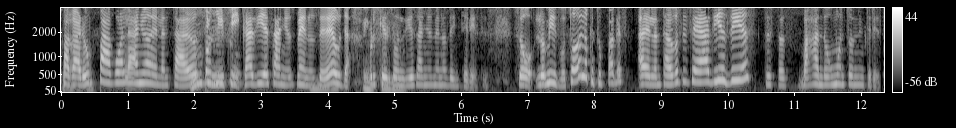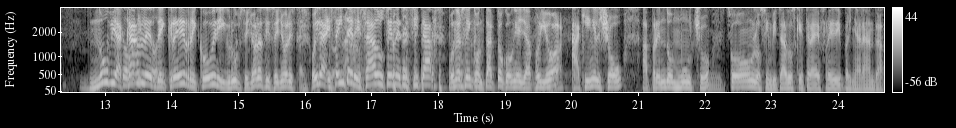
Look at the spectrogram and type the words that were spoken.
pagar un pago al año adelantado significa 10 años menos de deuda, porque son 10 años menos de intereses. So, lo mismo, todo lo que tú pagues adelantado, si sea 10 días, te estás bajando un montón de intereses. Nubia Kasler de Credit Recovery Group, señoras y señores. Oiga, está interesado, usted necesita ponerse en contacto con ella, porque yo aquí en el show aprendo mucho, con los invitados que trae Freddy Peñaranda.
